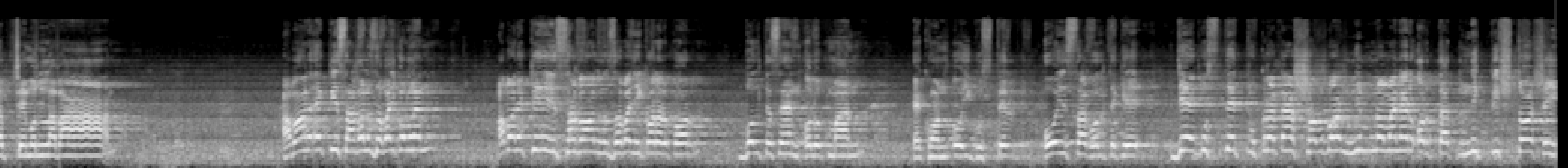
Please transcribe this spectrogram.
সবচেয়ে মূল্যবান। আবার একটি ছাগল জবাই করলেন। আবার একটি ছাগল জবাই করার পর বলতেছেন অলুকমান এখন ওই গুস্তের, ওই ছাগল থেকে যে গুস্তের টুকরাটা সর্বনিম্ন মানের, অর্থাৎ নিকৃষ্ট সেই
